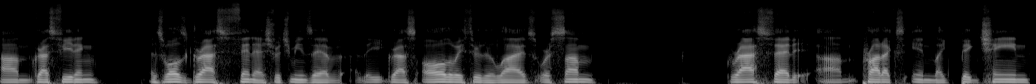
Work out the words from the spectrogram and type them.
um, grass feeding as well as grass finish which means they have they eat grass all the way through their lives where some grass fed um, products in like big chain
